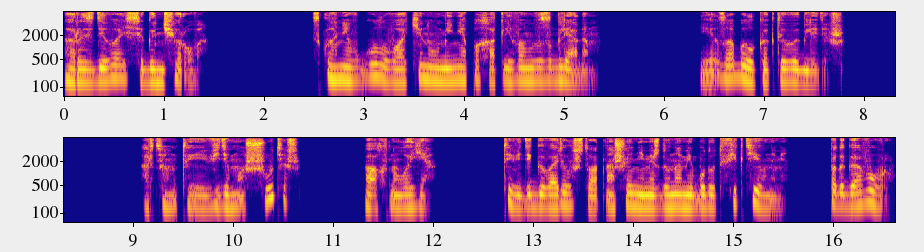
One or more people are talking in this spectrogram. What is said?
«Раздевайся, Гончарова». Склонив голову, окинул меня похотливым взглядом. «Я забыл, как ты выглядишь». «Артём, ты, видимо, шутишь?» — ахнула я. «Ты ведь говорил, что отношения между нами будут фиктивными, по договору».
